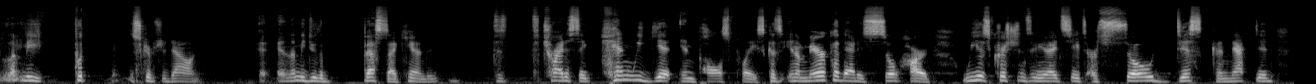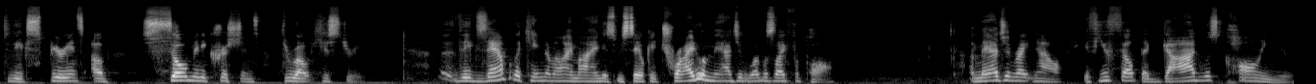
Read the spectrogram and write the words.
Let me put the scripture down and let me do the best I can to to try to say, can we get in Paul's place? Because in America, that is so hard. We as Christians in the United States are so disconnected to the experience of so many Christians throughout history. The example that came to my mind is we say, okay, try to imagine what it was like for Paul. Imagine right now if you felt that God was calling you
